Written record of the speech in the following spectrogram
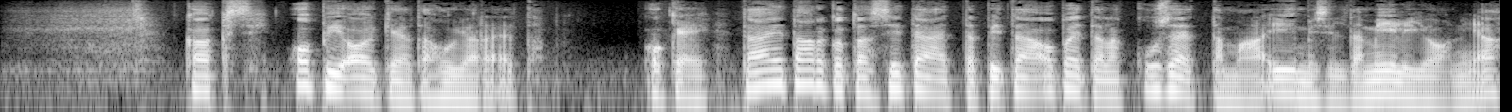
Kaksi. Opi oikeilta huijareilta. Okei, tämä ei tarkoita sitä, että pitää opetella kusettamaan ihmisiltä miljoonia.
